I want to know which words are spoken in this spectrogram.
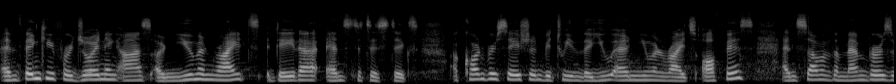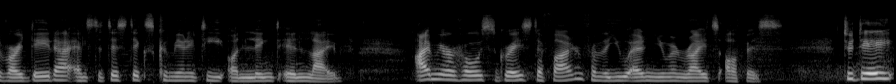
and thank you for joining us on Human Rights, Data, and Statistics, a conversation between the UN Human Rights Office and some of the members of our data and statistics community on LinkedIn Live. I'm your host, Grace Stefan from the UN Human Rights Office. Today,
